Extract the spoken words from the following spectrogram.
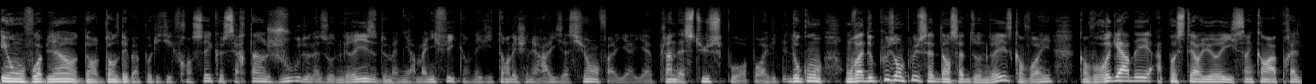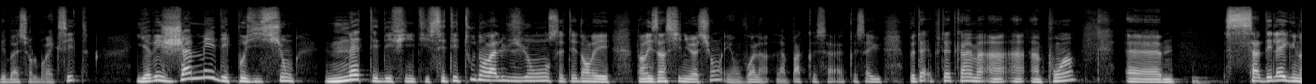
Et on voit bien dans, le débat politique français que certains jouent de la zone grise de manière magnifique, en évitant les généralisations. Enfin, il y, a plein d'astuces pour, pour éviter. Donc on, va de plus en plus être dans cette zone grise. Quand vous, regardez a posteriori, cinq ans après le débat sur le Brexit, il n'y avait jamais des positions nettes et définitives. C'était tout dans l'allusion, c'était dans les, dans les insinuations, et on voit l'impact que ça, que ça a eu. Peut-être peut, quand même un, point. Euh, ça délègue une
